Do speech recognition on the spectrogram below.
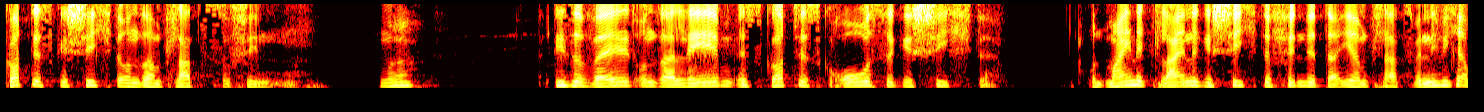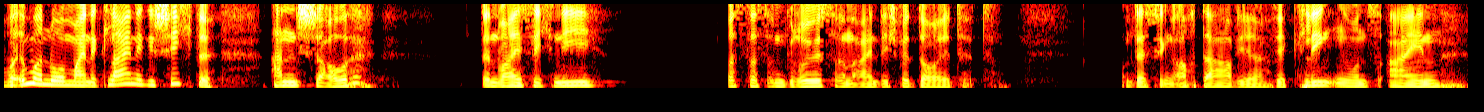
Gottes Geschichte unseren Platz zu finden. Ne? Diese Welt, unser Leben ist Gottes große Geschichte. Und meine kleine Geschichte findet da ihren Platz. Wenn ich mich aber immer nur meine kleine Geschichte anschaue, dann weiß ich nie, was das im Größeren eigentlich bedeutet. Und deswegen auch da, wir, wir klinken uns ein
